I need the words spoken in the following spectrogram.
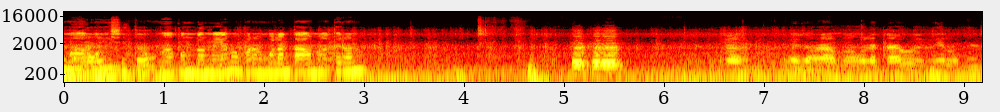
Mga, oh. mga kondon na yan, oh, parang walang tao nakatira, no? Sa mga walang tao eh. Meron yan.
